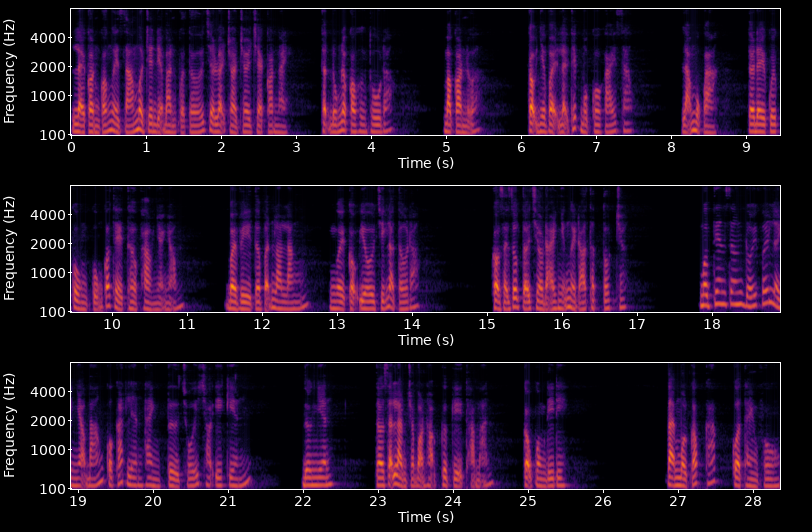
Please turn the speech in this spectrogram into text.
Lại còn có người dám ở trên địa bàn của tớ chơi loại trò chơi trẻ con này. Thật đúng là có hương thu đó. Mà còn nữa, cậu như vậy lại thích một cô gái sao? Lão Mục à, tới đây cuối cùng cũng có thể thở phào nhẹ nhõm. Bởi vì tớ vẫn lo lắng, người cậu yêu chính là tớ đó. Cậu sẽ giúp tớ chiều đãi những người đó thật tốt chứ? Mộc Thiên Dương đối với lời nhạo báng của Cát Liên Thành từ chối cho ý kiến. Đương nhiên, tớ sẽ làm cho bọn họ cực kỳ thỏa mãn. Cậu cùng đi đi. Tại một góc khác của thành phố,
